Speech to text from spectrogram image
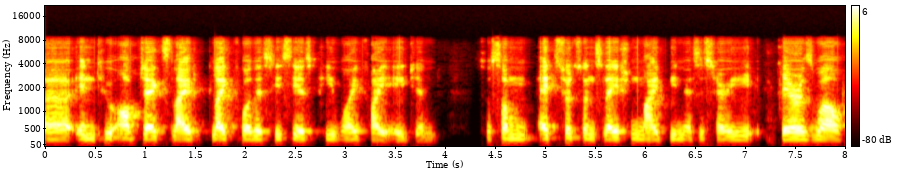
uh, into objects like like for the CCSP Wi-Fi agent. So some extra translation might be necessary there as well.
